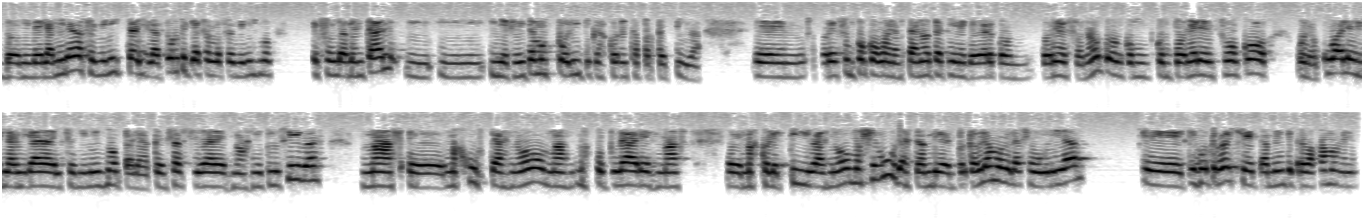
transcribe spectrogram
donde la mirada feminista y el aporte que hacen los feminismos es fundamental y, necesitamos políticas con esta perspectiva. Eh, por eso un poco, bueno, esta nota tiene que ver con, eso, ¿no? Con, con, poner en foco, bueno, cuál es la mirada del feminismo para pensar ciudades más inclusivas, más, eh, más justas, ¿no? Más populares, más, eh, más colectivas, ¿no? Más seguras también, porque hablamos de la seguridad que es otro eje también que trabajamos en,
